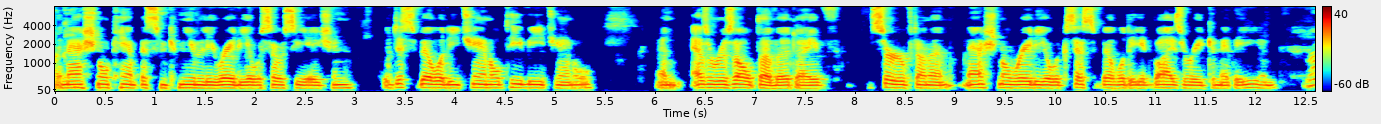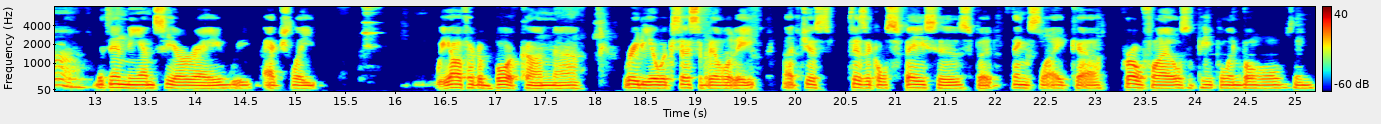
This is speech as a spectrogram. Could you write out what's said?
the National Campus and Community Radio Association, the Disability Channel TV channel, and as a result of it, I've served on a National Radio Accessibility Advisory Committee and Hmm. within the NCRA, we actually we authored a book on uh, radio accessibility, not just physical spaces, but things like uh, profiles of people involved and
